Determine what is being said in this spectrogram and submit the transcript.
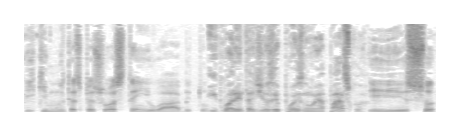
E que muitas pessoas têm o hábito. E 40 dias depois não é a Páscoa? Isso.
